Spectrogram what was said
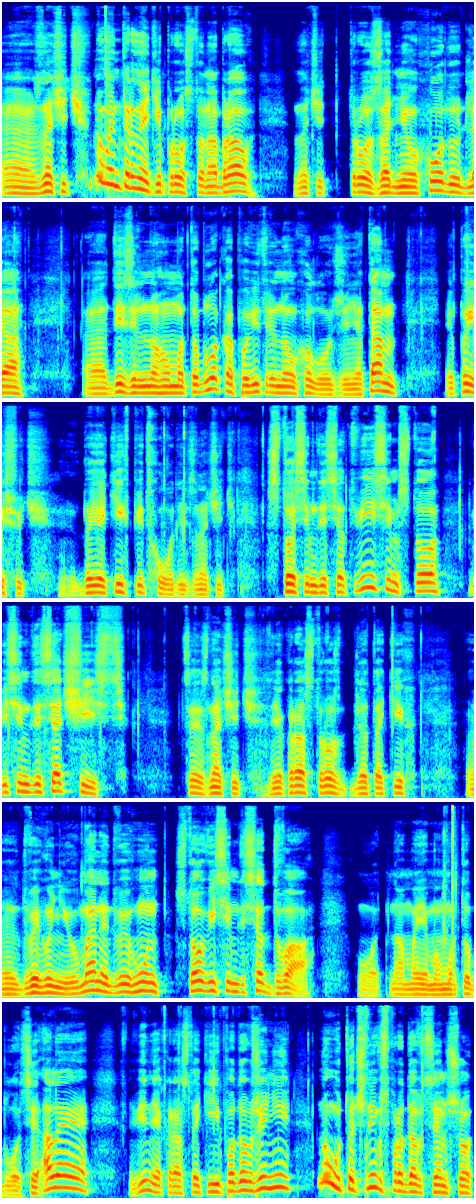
Е, значить, ну, в інтернеті просто набрав. Значить, трос заднього ходу для е, дизельного мотоблока повітряного охолодження. Там е, пишуть, до яких підходить. Значить, 178, 186. Це значить якраз трос для таких е, двигунів. У мене двигун 182 от, на моєму мотоблоці. Але він якраз такий по довжині. Ну, уточнив з продавцем, що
